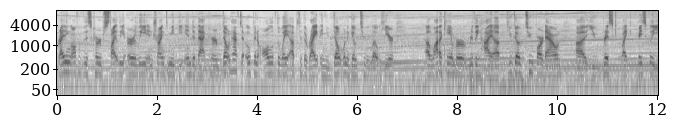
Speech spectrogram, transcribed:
Riding off of this curb slightly early and trying to meet the end of that curb. Don't have to open all of the way up to the right and you don't want to go too low here a lot of camber really high up. If you go too far down, uh, you risk like basically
